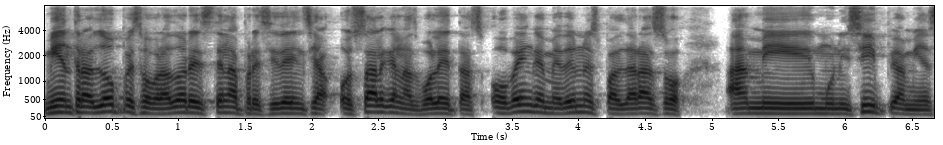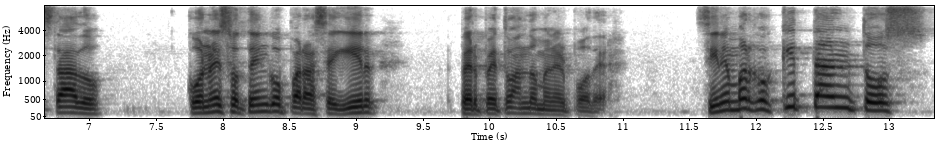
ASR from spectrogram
Mientras López Obrador esté en la presidencia o salga en las boletas o venga y me dé un espaldarazo a mi municipio, a mi estado, con eso tengo para seguir perpetuándome en el poder. Sin embargo, ¿qué tantos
